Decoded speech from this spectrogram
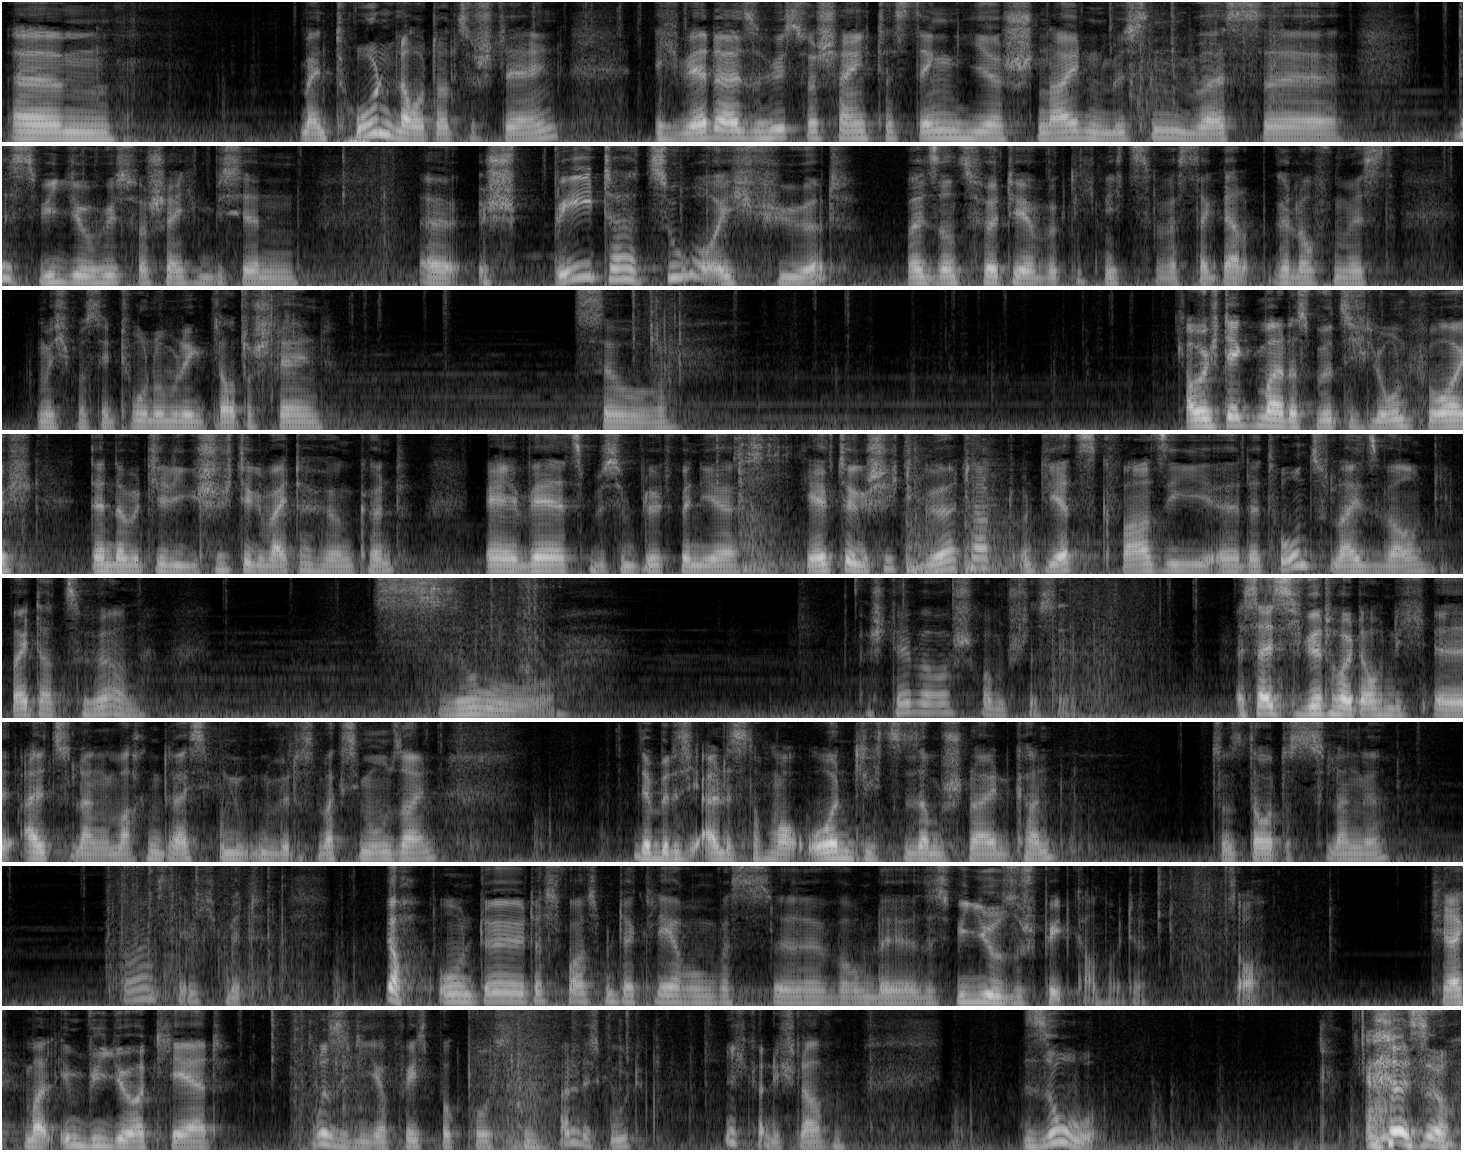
Ähm, meinen Ton lauter zu stellen. Ich werde also höchstwahrscheinlich das Ding hier schneiden müssen, was äh, das Video höchstwahrscheinlich ein bisschen äh, später zu euch führt. weil sonst hört ihr ja wirklich nichts, was da gelaufen ist. Und ich muss den Ton unbedingt lauter stellen. So. Aber ich denke mal, das wird sich lohnen für euch, denn damit ihr die Geschichte weiterhören könnt. Äh, Wäre jetzt ein bisschen blöd, wenn ihr die Hälfte der Geschichte gehört habt und jetzt quasi äh, der Ton zu leise war, um weiter zu hören. So. Verstellbarer Schraubenschlüssel. Das heißt, ich werde heute auch nicht äh, allzu lange machen. 30 Minuten wird das Maximum sein. Damit ich alles nochmal ordentlich zusammenschneiden kann. Sonst dauert das zu lange. Ah, das nehme ich mit. Ja, und äh, das war's mit der Erklärung, was, äh, warum der, das Video so spät kam heute. So. Direkt mal im Video erklärt. Muss ich nicht auf Facebook posten. Alles gut. Ich kann nicht schlafen. So. Also,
